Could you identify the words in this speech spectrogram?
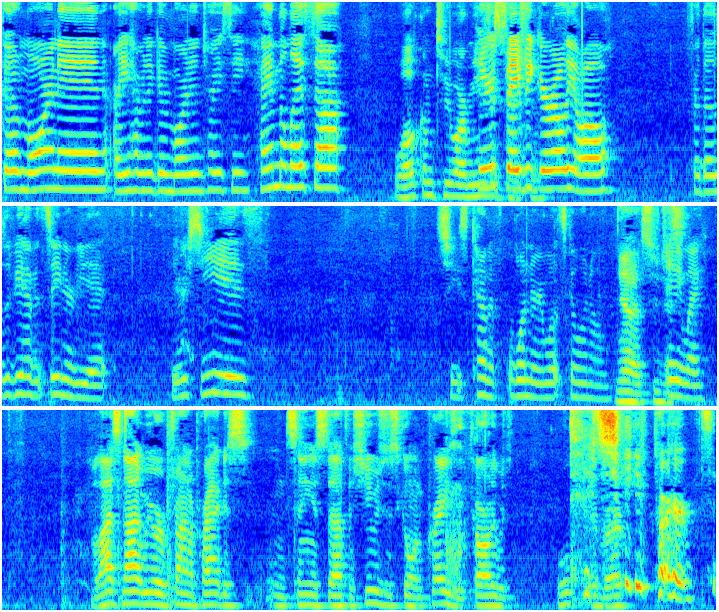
Good morning. Are you having a good morning, Tracy? Hey, Melissa. Welcome to our music. Here's baby girl, y'all. For those of you who haven't seen her yet, there she is. She's kind of wondering what's going on. Yeah, she just. Anyway, last night we were trying to practice and singing stuff, and she was just going crazy. Carly was. Burped. she burped.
